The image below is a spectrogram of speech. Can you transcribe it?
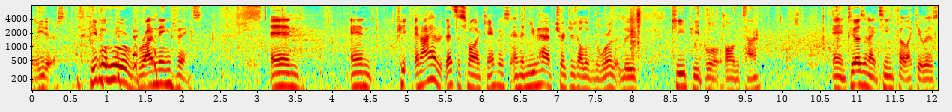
leaders. People who were running things. And and and i have that's a smaller campus and then you have churches all over the world that lose key people all the time and 2019 felt like it was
